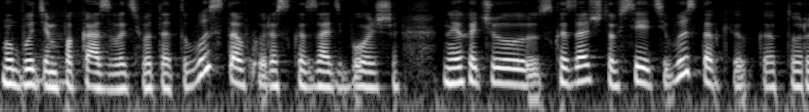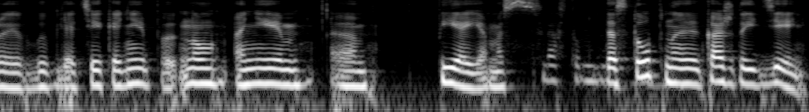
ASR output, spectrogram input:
Мы будем показывать вот эту выставку, рассказать больше. Но я хочу сказать, что все эти выставки, которые в библиотеке, они, ну, они pieejamas, доступны. доступны каждый день.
